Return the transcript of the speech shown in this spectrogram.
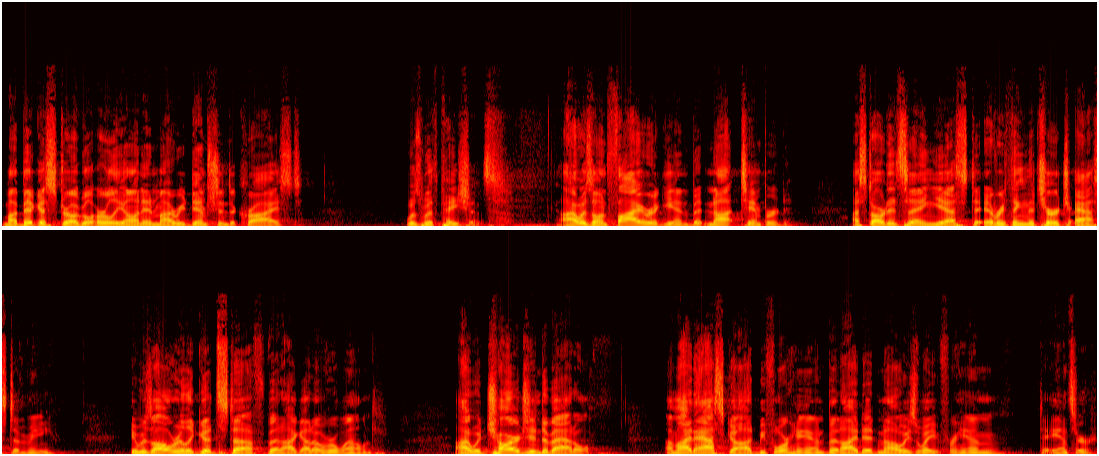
My biggest struggle early on in my redemption to Christ was with patience. I was on fire again, but not tempered. I started saying yes to everything the church asked of me. It was all really good stuff, but I got overwhelmed. I would charge into battle. I might ask God beforehand, but I didn't always wait for Him to answer.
